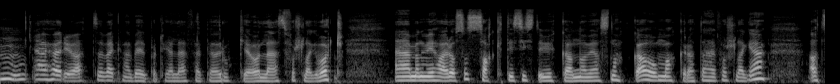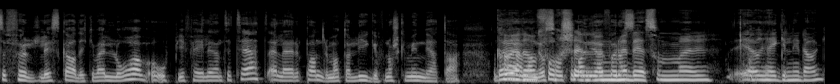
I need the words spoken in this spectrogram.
Mm, jeg hører jo at verken Arbeiderpartiet eller Frp har rukket å lese forslaget vårt. Eh, men vi har også sagt de siste ukene når vi har snakka om akkurat dette forslaget, at selvfølgelig skal det ikke være lov å oppgi feil identitet eller på andre måter lyge for norske myndigheter. Hva er da sånn forskjellen sånn med det som er regelen i dag?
